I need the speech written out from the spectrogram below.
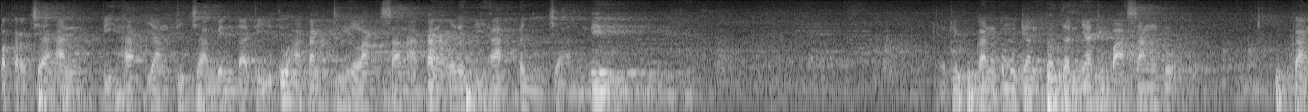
pekerjaan pihak yang dijamin tadi itu akan dilaksanakan oleh pihak penjamin. Jadi bukan kemudian badannya dipasang tuh bukan.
